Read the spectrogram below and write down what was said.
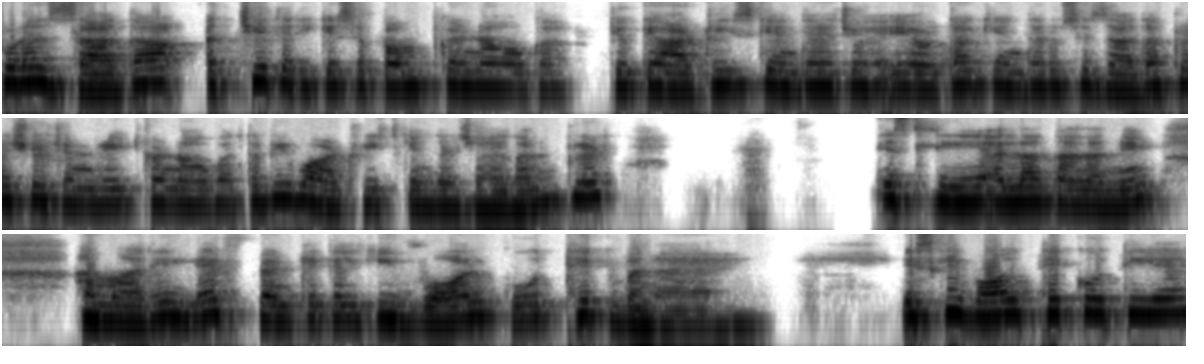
थोड़ा ज़्यादा अच्छे तरीके से पंप करना होगा, क्योंकि आर्टरीज के अंदर जो है एओर्टा के अंदर उसे ज़्यादा प्रेशर जनरेट करना होगा, तभी वो आर्टरीज के अंदर जाएगा ना ब्लड इसलिए अल्लाह ताला ने हमारे लेफ़्ट वेंट्रिकल की वॉल को थिक बनाया है। इसकी वॉल थिक होती है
